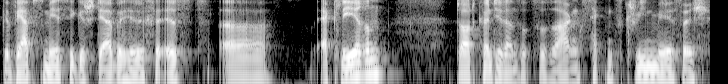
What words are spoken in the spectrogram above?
gewerbsmäßige Sterbehilfe ist, äh, erklären. Dort könnt ihr dann sozusagen Second Screen mäßig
